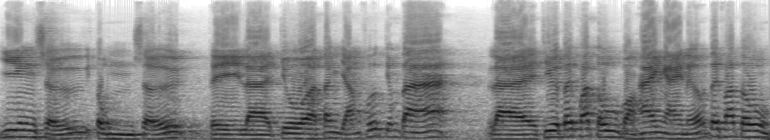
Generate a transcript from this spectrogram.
duyên sự tùng sự thì là chùa tân dạng phước chúng ta là chưa tới khóa tu còn hai ngày nữa tới khóa tu.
